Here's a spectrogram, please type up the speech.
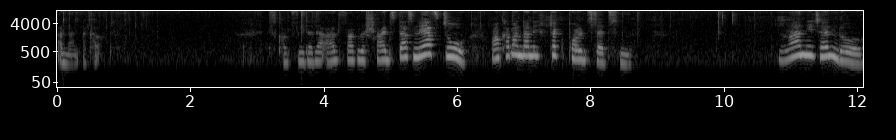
anderen Account. Es kommt wieder der Anfang des Schreins. Das nervt so. Warum kann man da nicht Checkpoints setzen? Mann, Nintendo.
